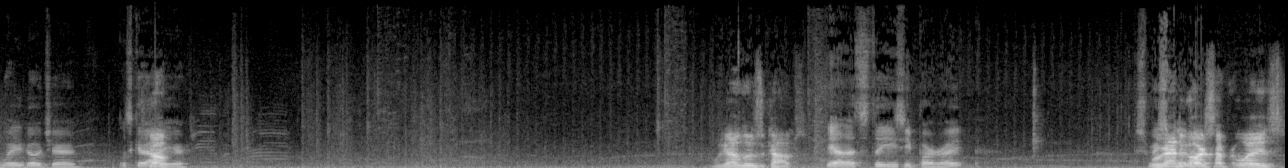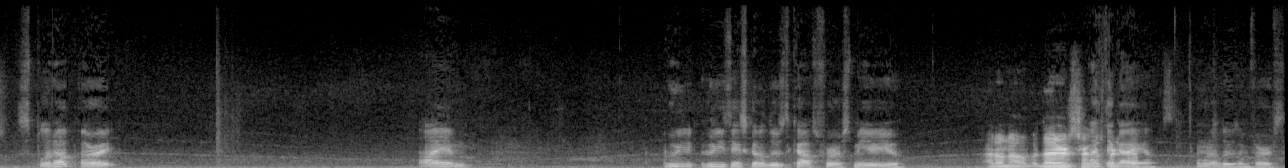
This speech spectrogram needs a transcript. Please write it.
Way to go, Jarrod. Let's get Go. out of here. We gotta lose the cops. Yeah, that's the easy part, right? We We're gonna have to split go our separate ways. Split up? Alright. I am. Who who do you think's gonna lose the cops first, me or you? I don't know, but that airstrike I was think I bad. am. I'm gonna lose them first.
